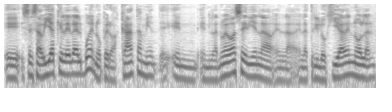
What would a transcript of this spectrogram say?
eh, se sabía que él era el bueno, pero acá también, en, en la nueva serie, en la, en la, en la trilogía de Nolan,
